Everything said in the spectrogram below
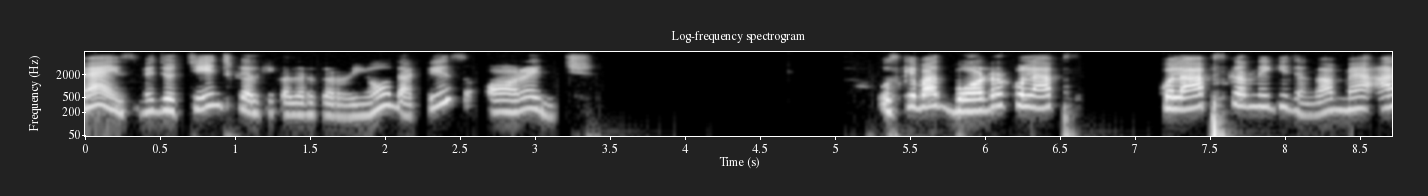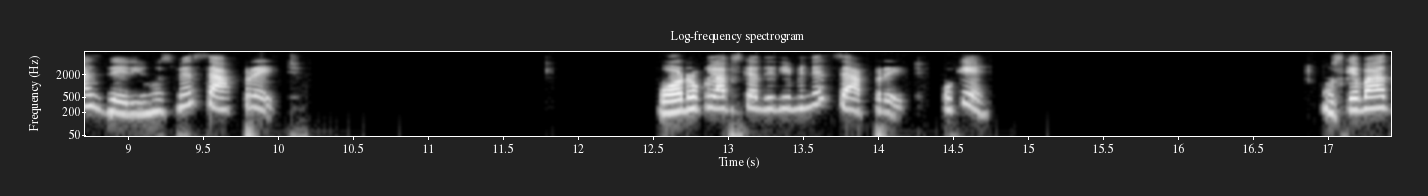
मैं इसमें जो चेंज करके कलर कर रही हूँ दैट इज़ ऑरेंज उसके बाद बॉर्डर कोलैप्स कोलैप्स करने की जगह मैं आज दे रही हूँ इसमें सेपरेट बॉर्डर कोलैप्स क्या दे दी मैंने? सेपरेट ओके उसके बाद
